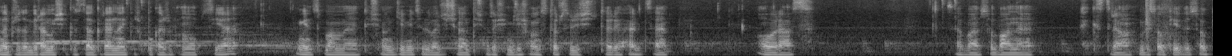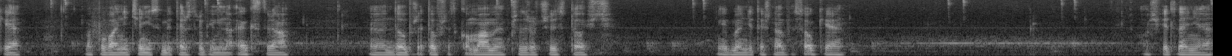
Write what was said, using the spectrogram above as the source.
Dobrze, dobieramy się za grę. Najpierw pokażę Wam opcję. Więc mamy 1920 na 1080 144 Hz oraz zaawansowane ekstra, wysokie, wysokie. Mapowanie cieni sobie też zrobimy na ekstra. E, dobrze, to wszystko mamy. Przezroczystość niech będzie też na wysokie. Oświetlenie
